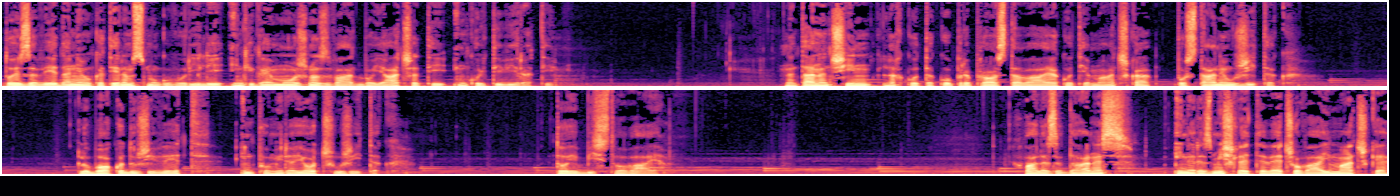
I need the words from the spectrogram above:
To je zavedanje, o katerem smo govorili in ki ga je možno z vadbo jačati in kultivirati. Na ta način lahko tako preprosta vaja, kot je mačka, postane užitek. Globoko doživet in pomirajoč užitek. To je bistvo vaje. Hvala za danes in ne razmišljajte več o vaji mačke,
